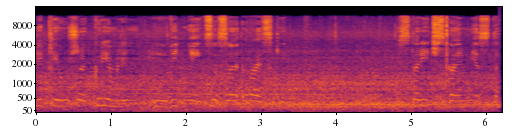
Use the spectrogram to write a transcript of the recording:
Вдалеке уже Кремль виднеется за райский. Историческое место.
